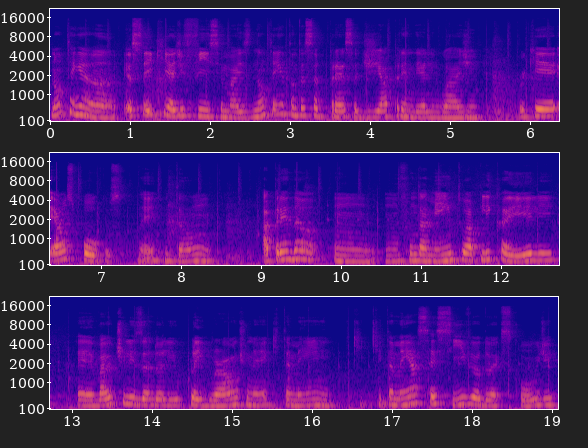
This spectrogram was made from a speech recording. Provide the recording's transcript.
Não tenha. Eu sei que é difícil, mas não tenha tanta essa pressa de aprender a linguagem, porque é aos poucos, né? Então, aprenda um, um fundamento, aplica ele, é, vai utilizando ali o Playground, né? Que também, que, que também é acessível do Xcode.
